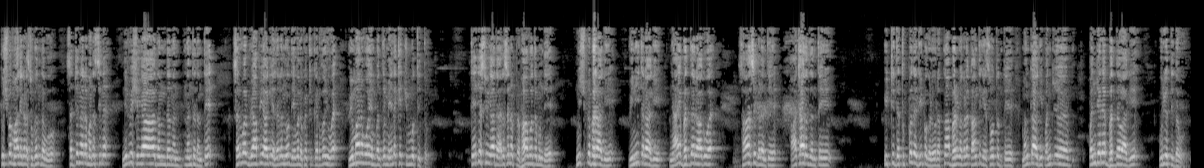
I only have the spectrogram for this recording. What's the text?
ಪುಷ್ಪಮಾಲೆಗಳ ಸುಗಂಧವು ಸಜ್ಜನರ ಮನಸ್ಸಿನ ನಿರ್ವಿಷಯಾನಂದದಂತೆ ಸರ್ವವ್ಯಾಪಿಯಾಗಿ ಎಲ್ಲರನ್ನೂ ದೇವಲೋಕಕ್ಕೆ ಕರೆದೊಯ್ಯುವ ವಿಮಾನವೋ ಎಂಬಂತೆ ಮೇಲಕ್ಕೆ ಚಿಮ್ಮುತ್ತಿತ್ತು. ತೇಜಸ್ವಿಯಾದ ಅರಸನ ಪ್ರಭಾವದ ಮುಂದೆ ನಿಷ್ಪ್ರಭರಾಗಿ, ವಿನೀತರಾಗಿ, ನ್ಯಾಯಬದ್ಧರಾಗುವ ಸಾಹಸಿಗಳಂತೆ, ಆಚಾರದಂತೆ ಇಟ್ಟಿದ್ದ ತುಪ್ಪದ ದೀಪಗಳು ರತ್ನಾಭರಣಗಳ ಕಾಂತಿಗೆ ಸೋತಂತೆ ಮಂಕಾಗಿ ಪಂಚ ಪಂಜರಬದ್ಧವಾಗಿ ಉರಿಯುತ್ತಿದ್ದವು.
